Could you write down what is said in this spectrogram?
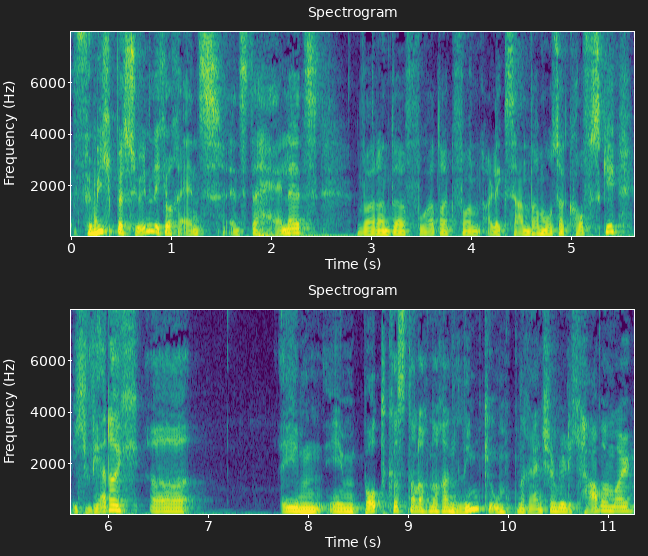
für mich persönlich auch eins, eins der Highlights war dann der Vortrag von Alexandra Mosakowski. Ich werde euch äh, im, im Podcast dann auch noch einen Link unten reinstellen, weil ich habe mal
